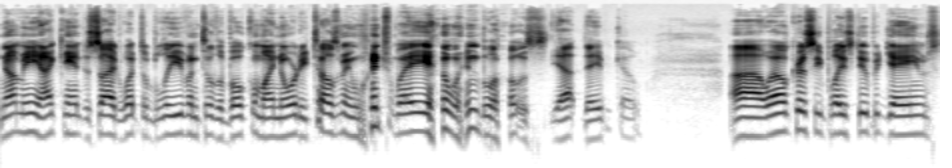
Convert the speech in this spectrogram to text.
Not me. I can't decide what to believe until the vocal minority tells me which way the wind blows. Yep, David Go. Uh, well, Chrissy plays stupid games,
